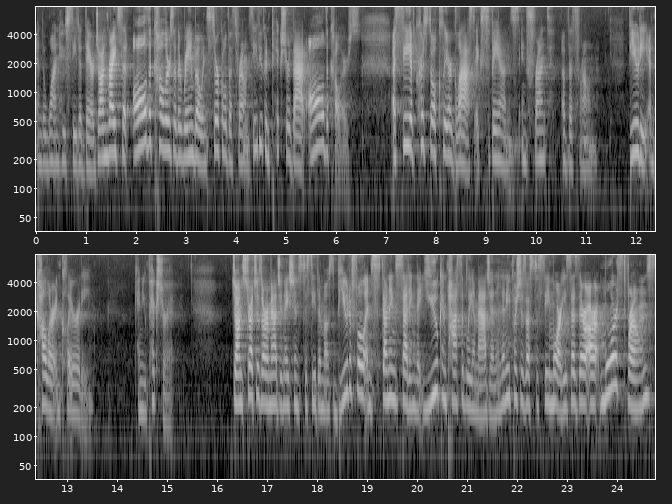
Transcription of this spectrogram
and the one who's seated there. John writes that all the colors of the rainbow encircle the throne. See if you can picture that, all the colors. A sea of crystal clear glass expands in front of the throne. Beauty and color and clarity. Can you picture it? John stretches our imaginations to see the most beautiful and stunning setting that you can possibly imagine. And then he pushes us to see more. He says there are more thrones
